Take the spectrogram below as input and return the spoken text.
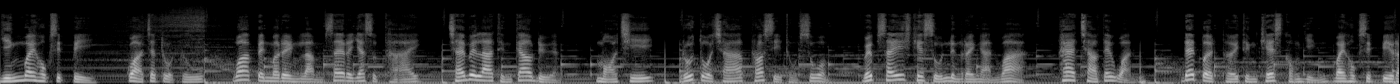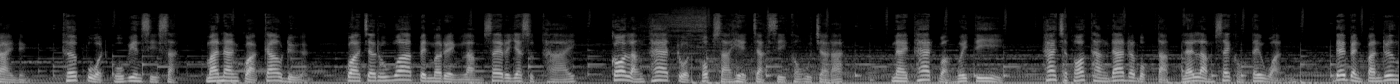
หญิงวัย 60 ปี กว่าจะตรวจรู้ว่าเป็นมะเร็งลำไส้ระยะสุดท้าย ใช้เวลาถึง 9 เดือน หมอชี้ รู้ตัวช้าเพราะสีโถส้วม เว็บไซต์ HK01 รายงานว่า แพทย์ชาวไต้หวัน ได้เปิดเผยถึงเคสของหญิงวัย 60 ปีรายหนึ่ง เธอปวดหัวเวียนศีรษะ มานานกว่า 9 เดือน กว่าจะรู้ว่าเป็นมะเร็งลำไส้ระยะสุดท้าย ก็หลังแพทย์ตรวจพบสาเหตุจากสีของอุจจาระนายแพทย์หวังเว่ยตี้แพทย์เฉพาะทางด้านระบบตับและลำไส้ของไต้หวัน ได้แบ่งปันเรื่อง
